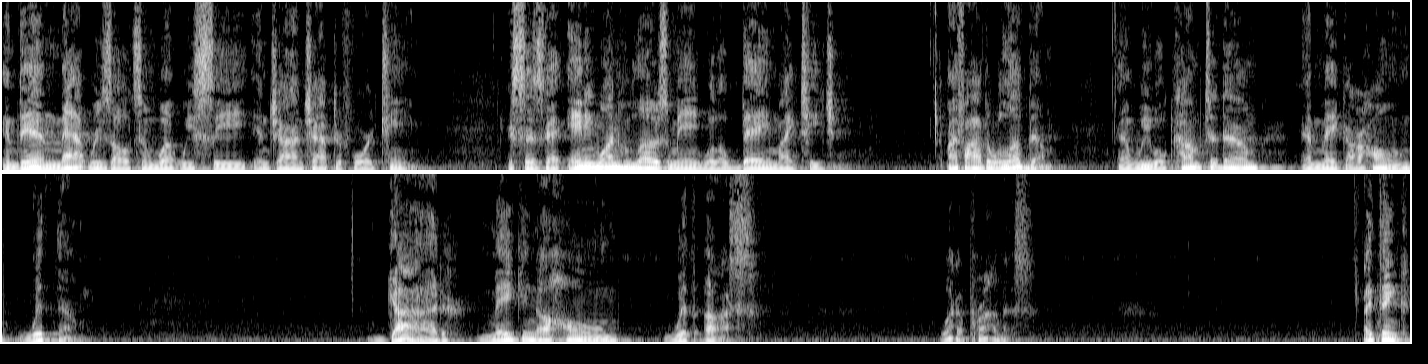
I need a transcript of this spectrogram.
And then that results in what we see in John chapter 14. It says that anyone who loves me will obey my teaching. My Father will love them, and we will come to them and make our home with them. God making a home with us. What a promise. I think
